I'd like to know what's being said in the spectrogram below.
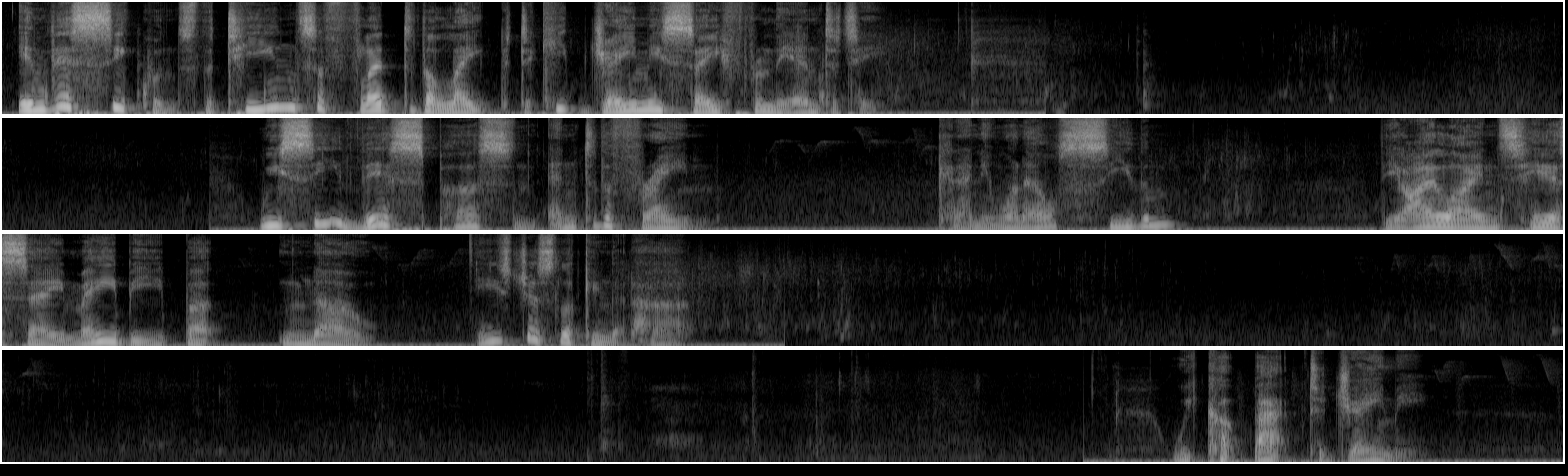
In this sequence, the teens have fled to the lake to keep Jamie safe from the entity. We see this person enter the frame. Can anyone else see them? The eye lines here say maybe, but no. He's just looking at her. We cut back to Jamie.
